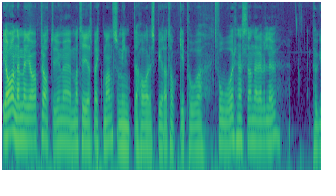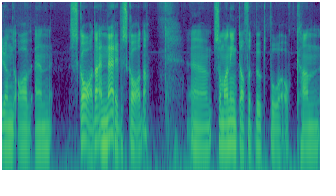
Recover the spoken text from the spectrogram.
Ja, nej men jag pratade ju med Mattias Bäckman som inte har spelat hockey på två år nästan är det väl nu. På grund av en skada, en nervskada. Eh, som han inte har fått bukt på och han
